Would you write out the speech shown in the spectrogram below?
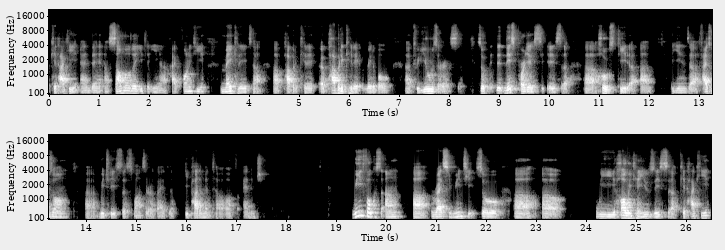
Kitaki and then assembled it in a high quality, make it uh, publicly, uh, publicly available uh, to users. So th this project is uh, hosted in the Phytozone, which is sponsored by the Department of Energy. We focus on rice immunity. So we how we can use this uh, Kitaki.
